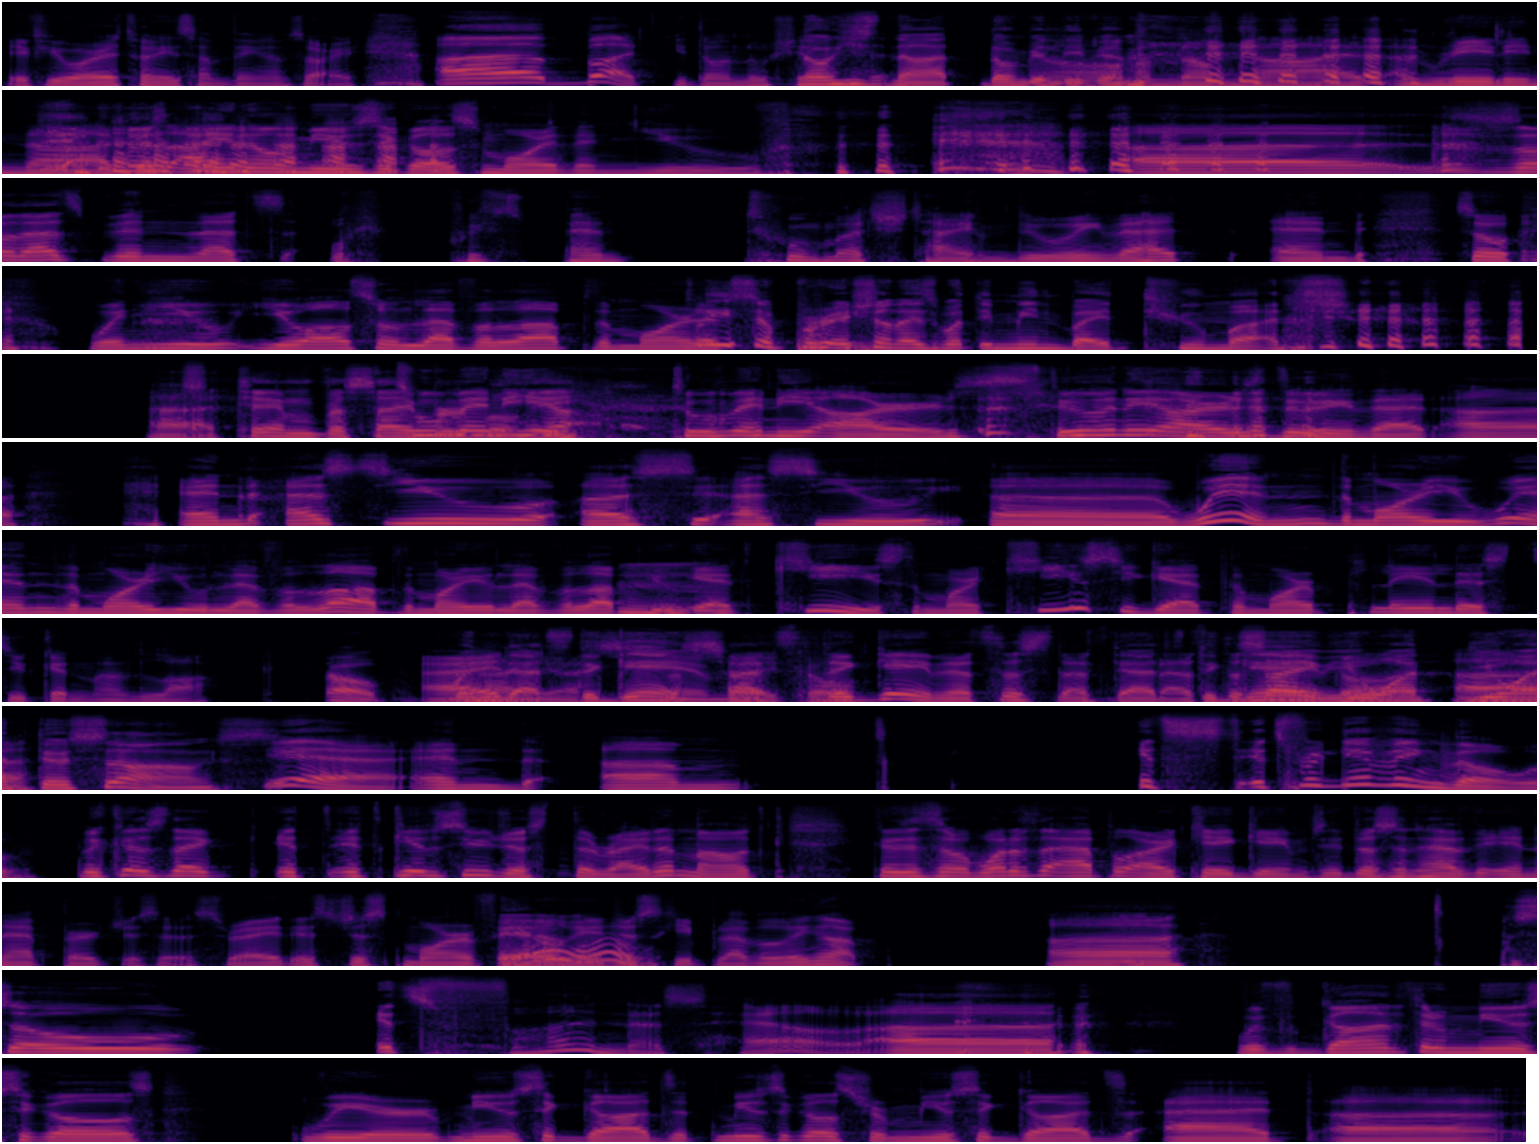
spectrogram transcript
if you are a 20 something i'm sorry uh but you don't know shit no, he's not. Don't believe no, him. I'm, no, I'm not. I'm really not because I know musicals more than you. uh, so that's been that's we've spent too much time doing that, and so when you you also level up, the more that- Please operationalize what you mean by too much. Ah, Tim, the cyber too many bully. too many hours, too many hours doing that. Uh, and as you uh, s- as you uh, win, the more you win, the more you level up. The more you level up, you Mm. get keys. The more keys you get, the more playlists you can unlock. oh, Alright. but that's the Yes, the game. cycle. That's the game. That's the that's, that's, that's the, the game. You want you Uh, want those songs. yeah, and um, it's it's forgiving though because like it, it gives you just the right amount because it's a, one of the Apple Arcade games. It doesn't have the in-app purchases, right? It's just more of a Yeah. okay, Oh, wow. just keep leveling up. Uh, so it's fun as hell. Uh, we've gone through musicals. We're music gods at musicals. We're music gods at uh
